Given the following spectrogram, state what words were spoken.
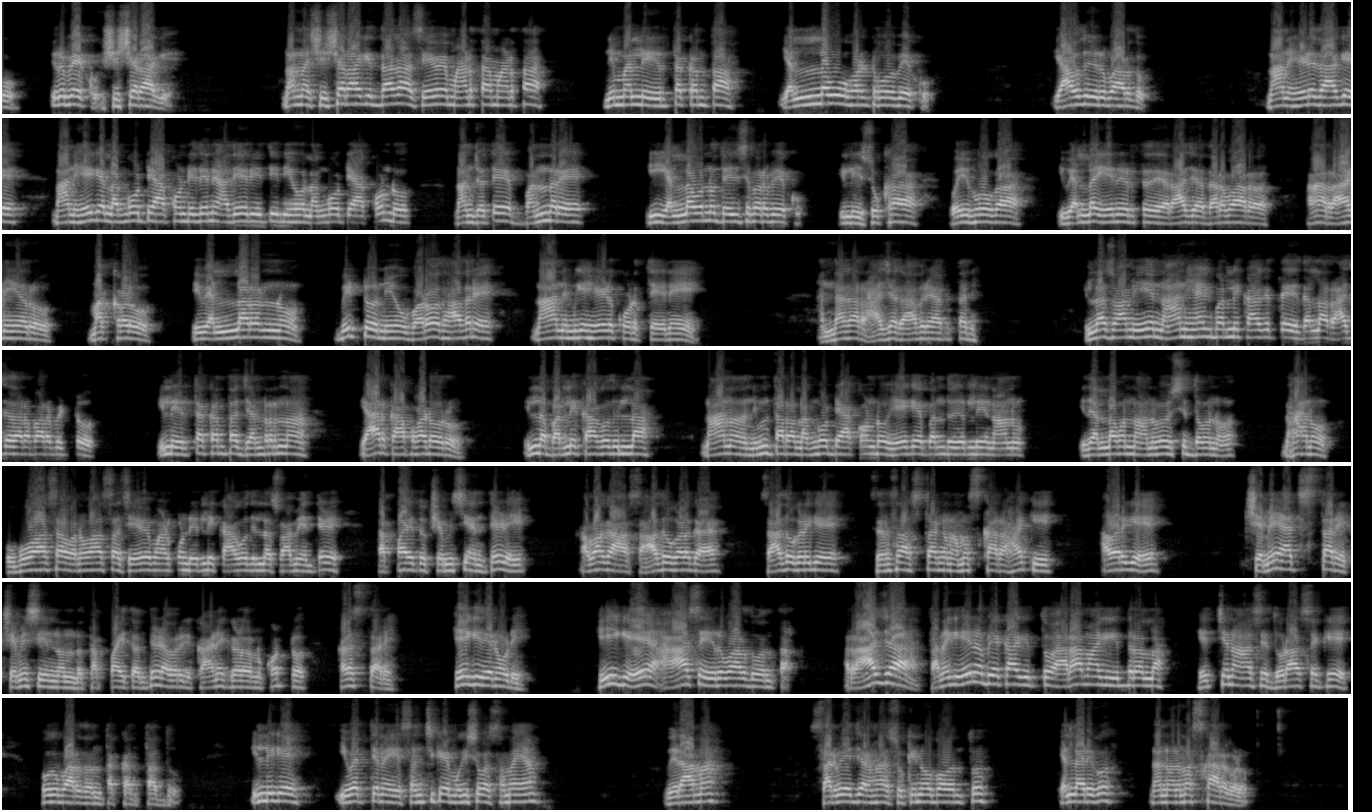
ಇರಬೇಕು, ಶಿಷ್ಯರಾಗಿ. ನನ್ನ ಶಿಷ್ಯರಾಗಿದ್ದಾಗ ಸೇವೆ ಮಾಡ್ತಾ ಮಾಡ್ತಾ ನಿಮ್ಮಲ್ಲಿ ಇರ್ತಕ್ಕಂಥ ಎಲ್ಲವೂ ಹೊರಟು ಹೋಗಬೇಕು. ಯಾವುದು ಇರಬಾರದು. ನಾನು ಹೇಳಿದ ಹಾಗೆ ನಾನು ಹೇಗೆ ಲಂಗೋಟಿ ಹಾಕೊಂಡಿದ್ದೇನೆ, ಅದೇ ರೀತಿ ನೀವು ಲಂಗೋಟಿ ಹಾಕೊಂಡು ನನ್ನ ಜೊತೆ ಬಂದರೆ ಈ ಎಲ್ಲವನ್ನು ತ್ಯಜಿಸಿ ಬರಬೇಕು. ಇಲ್ಲಿ ಸುಖ, ವೈಭೋಗ ಇವೆಲ್ಲ ಏನಿರ್ತದೆ? ರಾಜ ದರ್ಬಾರ, ಆ, ರಾಣಿಯರು, ಮಕ್ಕಳು ಇವೆಲ್ಲರನ್ನು ಬಿಟ್ಟು ನೀವು ಬರೋದಾದರೆ ನಾನು ನಿಮಗೆ ಹೇಳಿಕೊಡ್ತೇನೆ. ಅಂದಾಗ ರಾಜ ಗಾಬರಿ ಆಗ್ತಾನೆ. ಇಲ್ಲ ಸ್ವಾಮಿ, ನಾನು ಹೇಗೆ ಬರ್ಲಿಕ್ಕಾಗುತ್ತೆ? ಇದೆಲ್ಲ ರಾಜ ದರಬಾರ ಬಿಟ್ಟು ಇಲ್ಲಿ ಇರ್ತಕ್ಕಂಥ ಜನರನ್ನ ಯಾರು ಕಾಪಾಡೋರು? ಇಲ್ಲ, ಬರ್ಲಿಕ್ಕಾಗೋದಿಲ್ಲ. ನಾನು ನಿಮ್ಮ ಥರ ಲಂಗೋಟಿ ಹಾಕೊಂಡು ಹೇಗೆ ಬಂದು ಇರಲಿ ನಾನು? ಇದೆಲ್ಲವನ್ನು ಅನುಭವಿಸಿದ್ದವನು. ನಾನು ಉಪವಾಸ, ವನವಾಸ ಸೇವೆ ಮಾಡ್ಕೊಂಡು ಇರ್ಲಿಕ್ಕೆ ಆಗೋದಿಲ್ಲ ಸ್ವಾಮಿ ಅಂತೇಳಿ, ತಪ್ಪಾಯಿತು ಕ್ಷಮಿಸಿ ಅಂತೇಳಿ, ಅವಾಗ ಆ ಸಾಧುಗಳಿಗೆ ಸಾಧುಗಳಿಗೆ ಶಿರಸಾಷ್ಟಾಂಗ ನಮಸ್ಕಾರ ಹಾಕಿ ಅವರಿಗೆ ಕ್ಷಮೆ ಯಾಚಿಸ್ತಾರೆ ಕ್ಷಮಿಸಿ ಇನ್ನೊಂದು ತಪ್ಪಾಯ್ತು ಅಂತೇಳಿ ಅವರಿಗೆ ಕಾಣಿಕೆಗಳನ್ನು ಕೊಟ್ಟು ಕಳಿಸ್ತಾರೆ. ಹೇಗಿದೆ ನೋಡಿ? ಹೀಗೆ ಆಸೆ ಇರಬಾರ್ದು ಅಂತ. ರಾಜ ತನಗೇನು ಬೇಕಾಗಿತ್ತು, ಆರಾಮಾಗಿ ಇದ್ರಲ್ಲ, ಹೆಚ್ಚಿನ ಆಸೆ, ದುರಾಸೆಗೆ ಹೋಗಬಾರದು ಅಂತಕ್ಕಂಥದ್ದು. ಇಲ್ಲಿಗೆ ಇವತ್ತಿನ ಈ ಸಂಚಿಕೆ ಮುಗಿಸುವ ಸಮಯ. ವಿರಾಮ. ಸರ್ವೇ ಜನ ಸುಖಿನೋಭವಂತು ಎಲ್ಲರಿಗೂ ನನ್ನ ನಮಸ್ಕಾರಗಳು.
